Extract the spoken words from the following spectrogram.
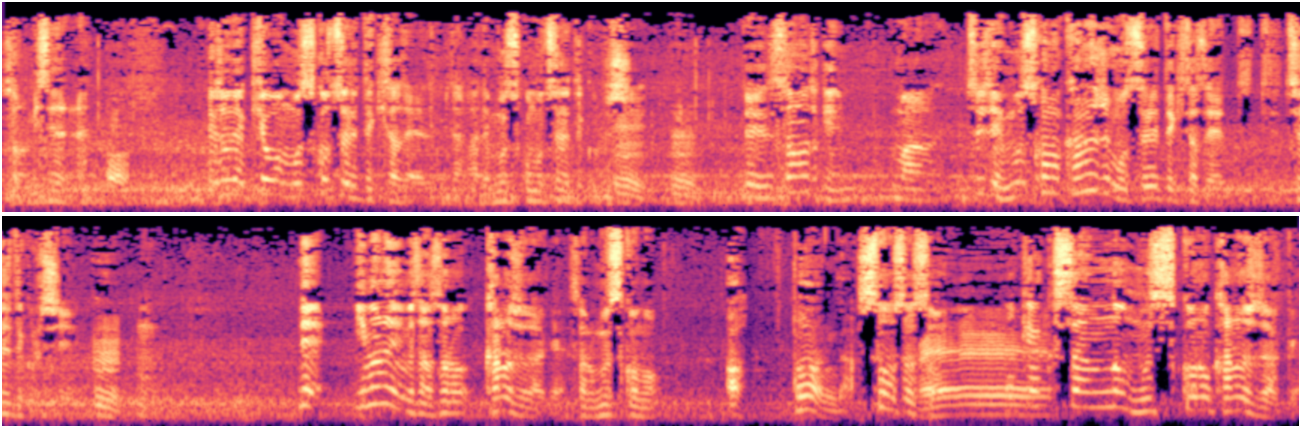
その店でね。お。でそれで今日は息子連れてきたぜみたいな。で息子も連れてくるし、うんうん。でその時にまあついでに息子の彼女も連れてきたぜって連れてくるし、うん。うん。で今の嫁さんはその彼女だけその息子の。あそうなんだ。そうそうそう。お客さんの息子の彼女だけ？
